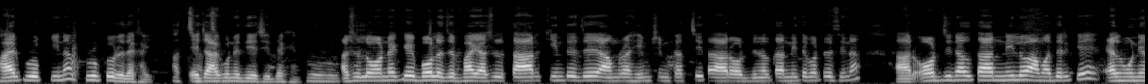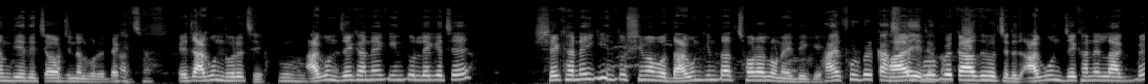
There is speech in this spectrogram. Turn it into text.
Fire proof কিনা proof করে দেখাই। আচ্ছা এই যে আচ্ছা। আগুনে দিয়েছি দেখেন। আসলে অনেকেই বলে যে ভাই আসলে তার কিনতে যে আমরা হিমশিম খাচ্ছি তার অরিজিনাল তার নিতে পারতেছি না। আর অরিজিনাল তার নিলেও আমাদেরকে অ্যালুমিনিয়াম দিয়ে দিচ্ছে অরিজিনাল বলে। দেখেন আচ্ছা। এই যে আগুন ধরেছে। আগুন যেখানে কিন্তু লেগেছে সেখানেই কিন্তু সীমাবদ্ধ। আগুন কিন্তু আর ছড়ালো না এদিকে। ফায়ার প্রুফের ফায়ার প্রুফের কাজ হচ্ছে এটা। আগুন যেখানে লাগবে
